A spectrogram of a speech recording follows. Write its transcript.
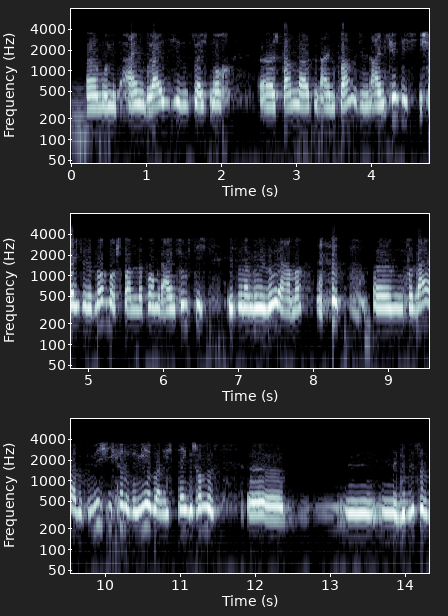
Mhm. Ähm, und mit 31 ist es vielleicht noch äh, spannender als mit 21. Und mit 41 stelle ich mir das noch noch spannender vor. Mit 51 ist man dann sowieso der Hammer. ähm, von daher, also für mich, ich kann nur von mir sagen, ich denke schon, dass äh, eine gewisse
